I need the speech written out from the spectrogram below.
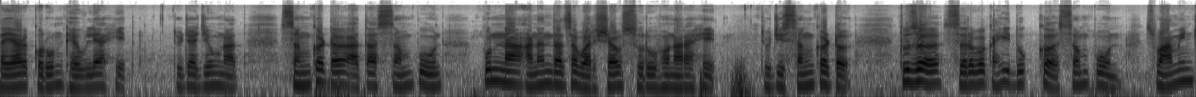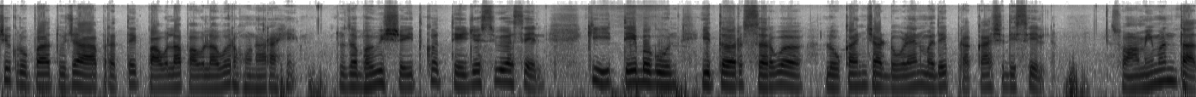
तयार करून ठेवले आहेत. तुझ्या जीवनात संकट आता संपून पुन्हा आनंदाचा वर्षाव सुरू होणार आहे. तुझी संकट तुझं सर्व काही दुःख संपून स्वामींची कृपा तुझ्या प्रत्येक पावला पावलावर होणार आहे. तुझं भविष्य इतकं तेजस्वी असेल की ते बघून इतर सर्व लोकांच्या डोळ्यांमध्ये प्रकाश दिसेल. स्वामी म्हणतात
